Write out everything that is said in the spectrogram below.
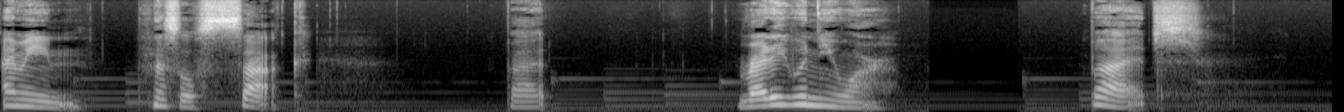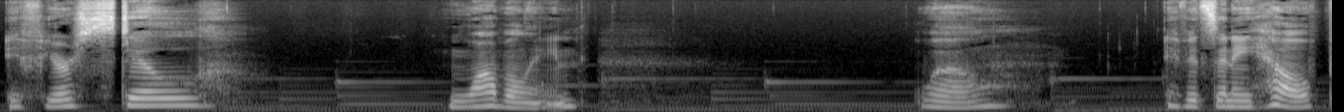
I mean, this'll suck, but ready when you are. But if you're still wobbling, well, if it's any help,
